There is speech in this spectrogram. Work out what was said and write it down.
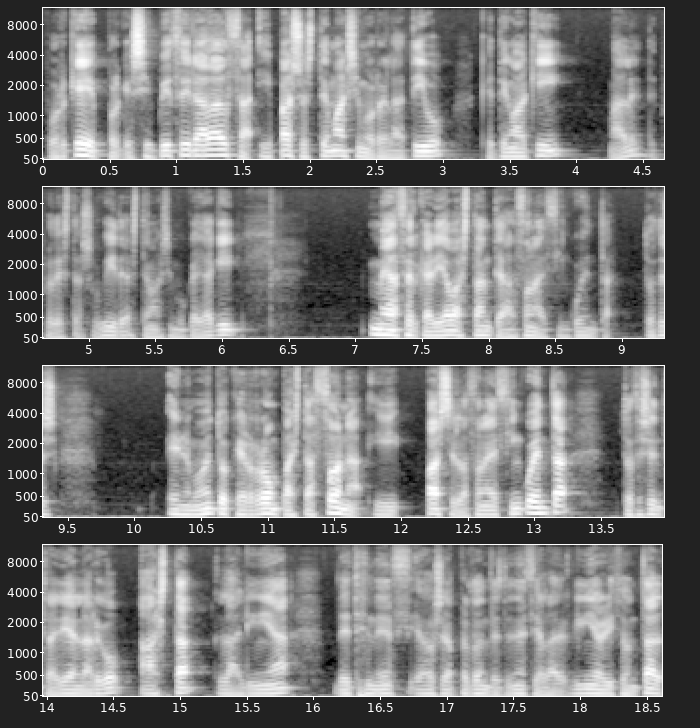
¿Por qué? Porque si empiezo a ir al alza y paso este máximo relativo que tengo aquí, ¿vale? Después de esta subida, este máximo que hay aquí, me acercaría bastante a la zona de 50. Entonces, en el momento que rompa esta zona y pase la zona de 50, entonces entraría en largo hasta la línea de tendencia, o sea, perdón, de tendencia, la línea horizontal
